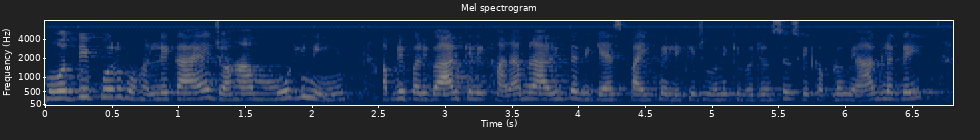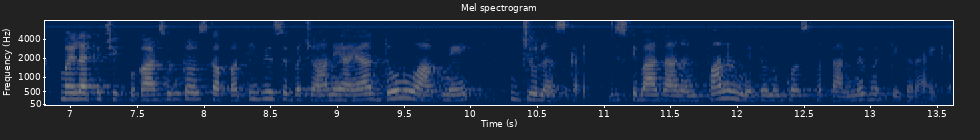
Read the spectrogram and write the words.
मोहद्दीपुर मोहल्ले का है, जहाँ मोहिनी अपने परिवार के लिए खाना बना रही थी। तभी गैस पाइप में लीकेज होने की वजह से उसके कपड़ों में आग लग गई। महिला की चीख पुकार सुनकर उसका पति भी उसे बचाने आया। दोनों आग में झुलस गए जिसके बाद आनंद फानन में दोनों को अस्पताल में भर्ती कराया गया।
